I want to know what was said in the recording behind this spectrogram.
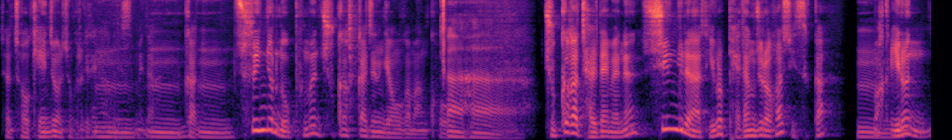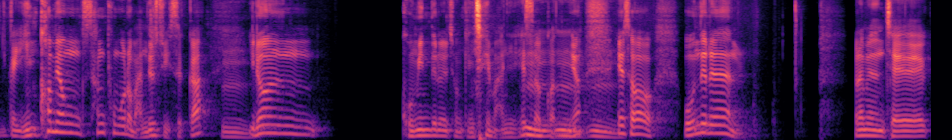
저, 저 개인적으로 좀 그렇게 생각하고 있습니다. 음, 그러니까 음. 수익률이 높으면 주가가 까지는 경우가 많고 아하. 주가가 잘 되면은 수익률이 나서 이걸 배당주라고 할 수 있을까? 음. 막 이런 그러니까 인컴형 상품으로 만들 수 있을까? 음. 이런 고민들을 전 굉장히 많이 했었거든요. 음, 음, 음. 그래서 오늘은 그러면 제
